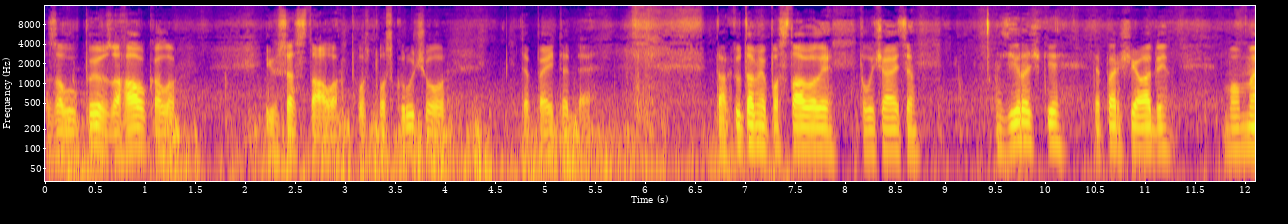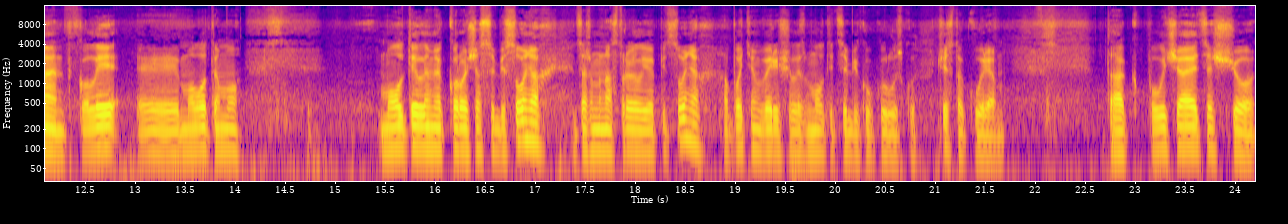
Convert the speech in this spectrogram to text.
залупив, загавкало і все стало. Пос- Поскручувало, т.п. і т.д. Так, тут ми поставили, виходить, зірочки. Тепер ще один момент, коли е, молотимо. Молотили ми коротше, собі сонях, це ж ми настроїли його під сонях, а потім вирішили змолотити собі кукурузку, чисто курям. Так, виходить, що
